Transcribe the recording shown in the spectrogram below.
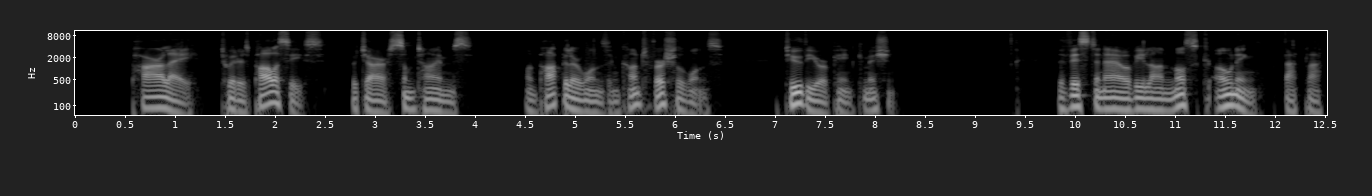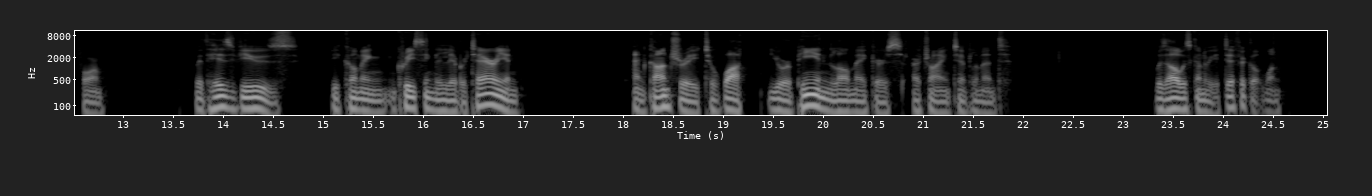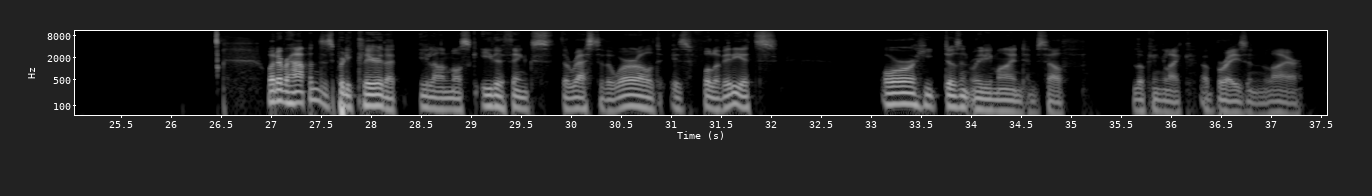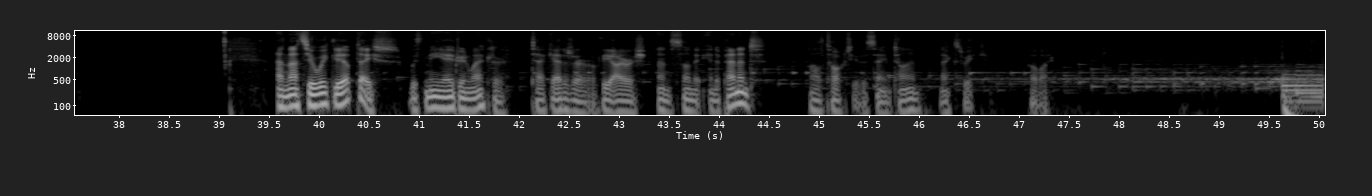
parlay Twitter's policies, which are sometimes unpopular ones and controversial ones, to the European Commission. The vista now of Elon Musk owning that platform, with his views becoming increasingly libertarian and contrary to what European lawmakers are trying to implement, was always going to be a difficult one. Whatever happens, it's pretty clear that Elon Musk either thinks the rest of the world is full of idiots or he doesn't really mind himself looking like a brazen liar. And that's your weekly update with me, Adrian Weckler, tech editor of the Irish and Sunday Independent. I'll talk to you the same time next week. Bye bye.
